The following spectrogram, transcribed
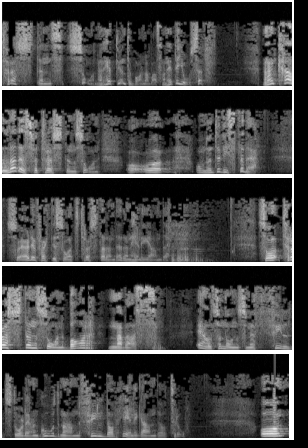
tröstens son. Han hette ju inte Barnabas, han hette Josef. Men han kallades för tröstens son. Och, och om du inte visste det, så är det faktiskt så att tröstaren, det är den helige ande. Så tröstens son, Barnabas, är alltså någon som är fylld, står det, en god man, fylld av helig ande och tro. Och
